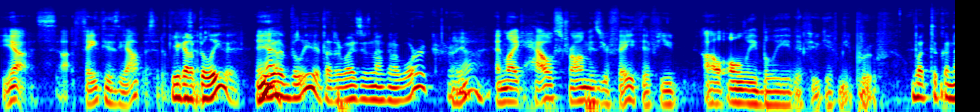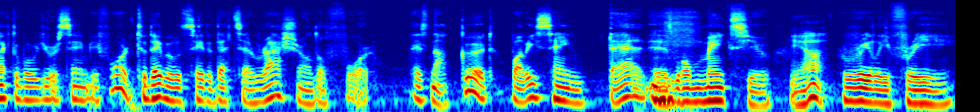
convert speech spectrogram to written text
yeah, it's, uh, faith is the opposite of You got to believe it. You Yeah. got to believe it. Otherwise, it's not going to work. Right? Yeah, and like how strong is your faith if you? I'll only believe if you give me proof. But to connect to what you were saying before, today we would say that that's irrational. Therefore, it's not good. While he's saying that is what makes you Yeah, really free,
